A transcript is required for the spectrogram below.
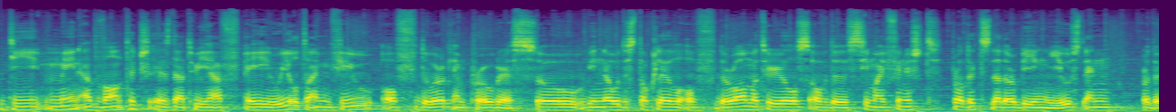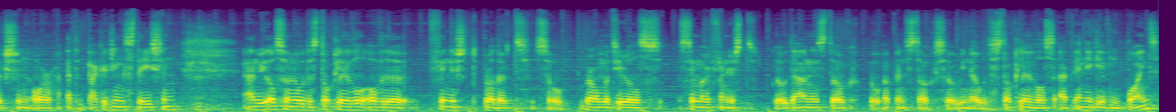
The main advantage is that we have a real-time view of the work in progress. So we know the stock level of the raw materials of the semi-finished products that are being used in production or at the packaging station. And we also know the stock level of the finished product. So raw materials, semi-finished, go down in stock, go up in stock. So we know the stock levels at any given point.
